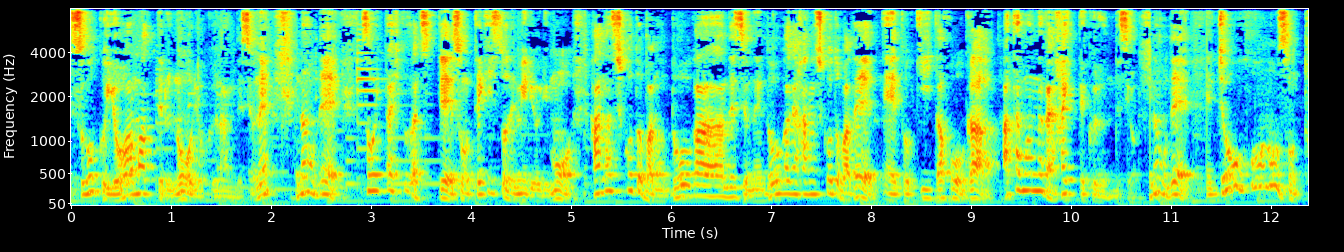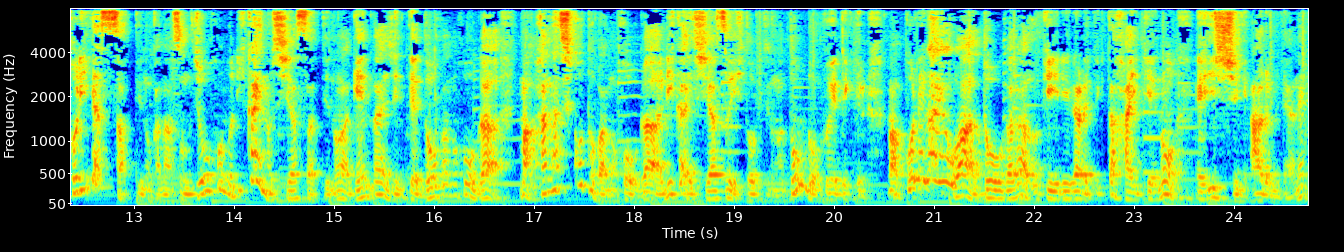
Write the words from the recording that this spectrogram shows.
すごく弱まってる能力なんですよね。なので、そういった人たちって、そのテキストで見るよりも、話し言葉の動画ですよね。動画で話し言葉で、えっ、ー、と、聞いた方が頭の中に入ってくるんですよ。なので、情報のその取りやすさっていうのかな、その情報の理解のしやすさっていうのは、現代人って動画の方が、まあ、話し言葉の方が理解しやすい人っていうのがどんどん増えてきてる。まあ、これが要は動画が受け入れられてきた背景の一種にあるみたいなね。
